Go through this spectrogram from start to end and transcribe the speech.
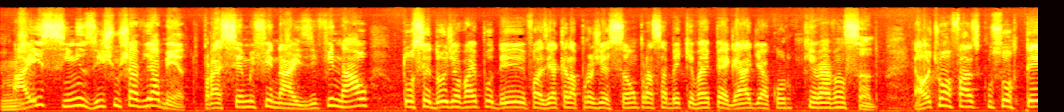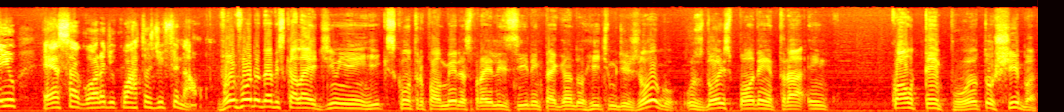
hum. aí sim existe o chaveamento. Para as semifinais e final, o torcedor já vai poder fazer aquela projeção para saber quem vai pegar de acordo com quem vai avançando. É a última fase com sorteio, essa agora de quartas de final. Voivoda deve escalar Edinho e Henriques contra o Palmeiras para eles irem pegando o ritmo de jogo. Os dois podem entrar em qual tempo? Eu Toshiba.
